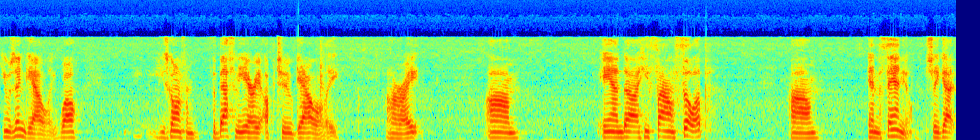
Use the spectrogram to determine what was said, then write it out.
he was in Galilee. Well, he's gone from the Bethany area up to Galilee. All right. Um, and uh, he found Philip um, and Nathaniel. So you got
